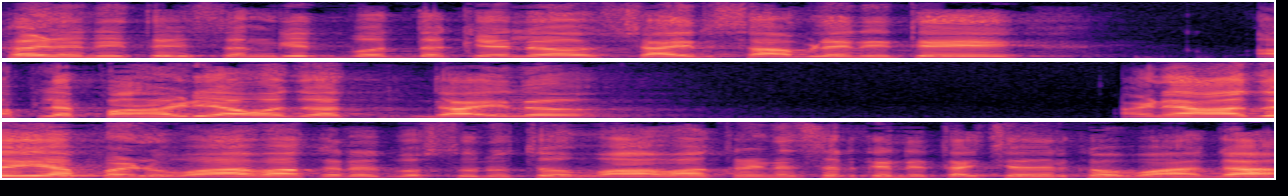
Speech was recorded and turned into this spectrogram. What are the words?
खळेनी ते संगीतबद्ध केलं शाहीर साबळेनी ते आपल्या पहाडी आवाजात गायलं. आणि आजही आपण वा वा करत बसतो. नुसतं वा वा करण्यासारखं नाही त्याच्यासारखं वागा.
